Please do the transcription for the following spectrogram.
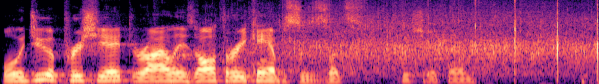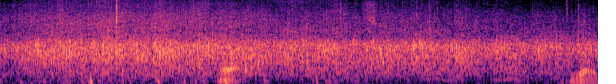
Well, would you appreciate the Rileys, all three campuses? Let's appreciate them. Yeah. Good.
